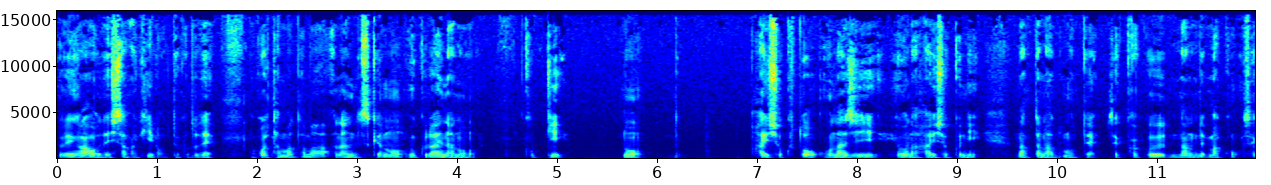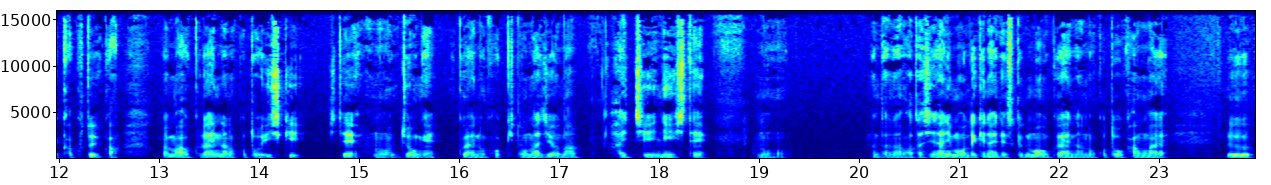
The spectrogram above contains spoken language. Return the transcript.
上が青で下が黄色ということでまこれたまたまなんですけどもウクライナの国旗の配色と同じような配色になったなと思ってせっかくなので、まあ、せっかくというか、まあ、ウクライナのことを意識してあの上下ウクライナの国旗と同じような配置にしてあのなんだろうな私何もできないですけどもウクライナのことを考える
